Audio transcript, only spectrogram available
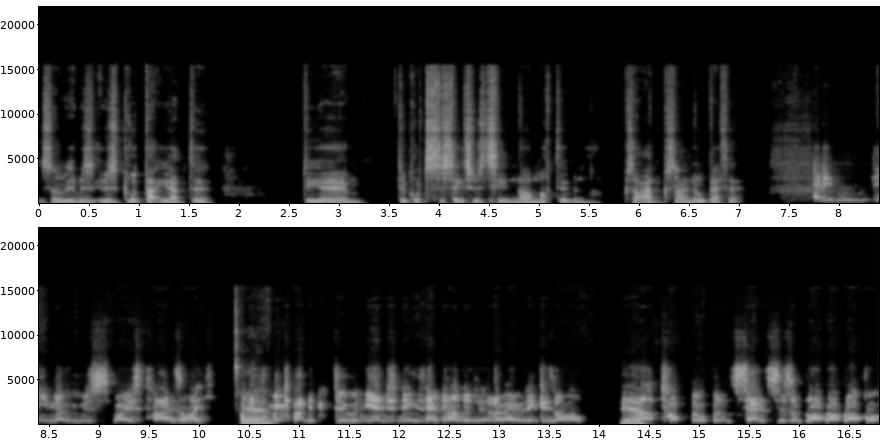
So it was, it was good that he had the, the, um, the guts to say to his team, "No, I'm not doing that because I, because I know better." And he, he knows why his tyres are like. I know Yeah. the mechanics do and the engineers and everything. I know, I know everything is all Yeah, laptopped up and sensors and blah, blah, blah. But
